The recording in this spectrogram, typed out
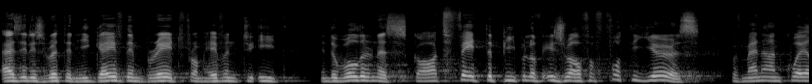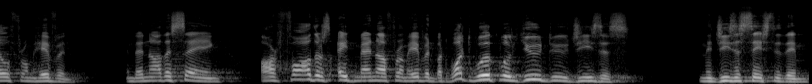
as it is written, He gave them bread from heaven to eat. In the wilderness, God fed the people of Israel for 40 years with manna and quail from heaven. And then now they're saying, Our fathers ate manna from heaven, but what work will you do, Jesus? And then Jesus says to them,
